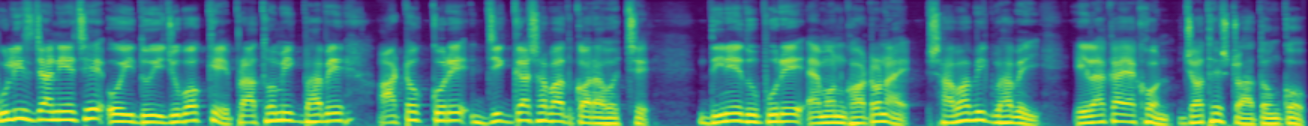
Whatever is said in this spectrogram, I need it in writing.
পুলিশ জানিয়েছে, ওই দুই যুবককে প্রাথমিকভাবে আটক করে জিজ্ঞাসাবাদ করা হচ্ছে। দিনে দুপুরে এমন ঘটনায় স্বাভাবিকভাবেই এলাকায় এখন যথেষ্ট আতঙ্ক।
